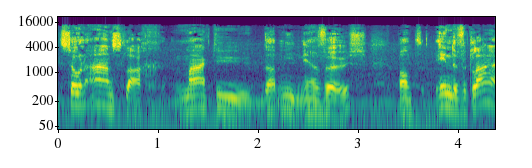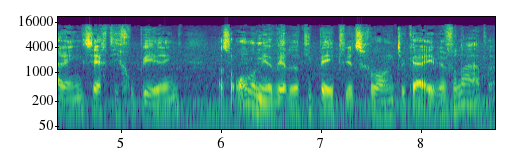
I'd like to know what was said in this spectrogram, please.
Zo'n aanslag, maakt u dat niet nerveus? Want in de verklaring zegt die groepering dat ze onder meer willen dat die Patriots gewoon Turkije weer verlaten.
